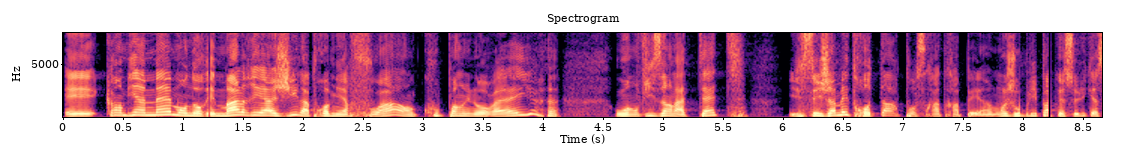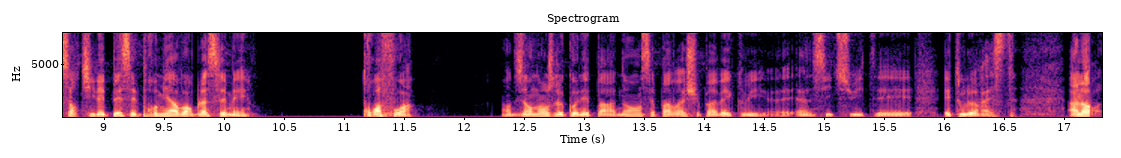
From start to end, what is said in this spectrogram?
Et quand bien même on aurait mal réagi la première fois en coupant une oreille ou en visant la tête, il ne s'est jamais trop tard pour se rattraper. Hein. Moi, je n'oublie pas que celui qui a sorti l'épée, c'est le premier à avoir blasphémé. Trois fois. En disant non, je ne le connais pas, non, c'est pas vrai, je ne suis pas avec lui, et ainsi de suite, et, tout le reste. Alors,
